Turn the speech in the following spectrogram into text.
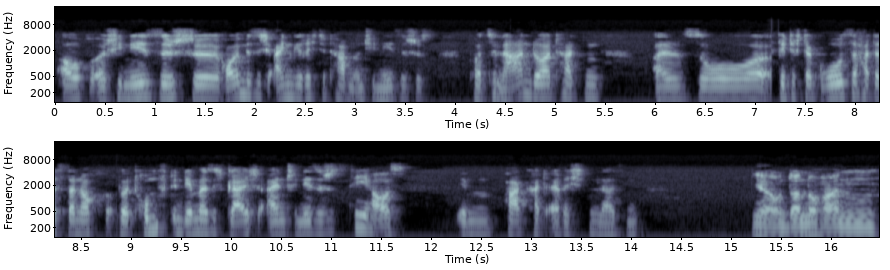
auch äh, chinesische Räume sich eingerichtet haben und chinesisches Porzellan dort hatten. Also Friedrich der Große hat es dann noch übertrumpft, indem er sich gleich ein chinesisches Teehaus im Park hat errichten lassen. Ja, und dann noch ein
